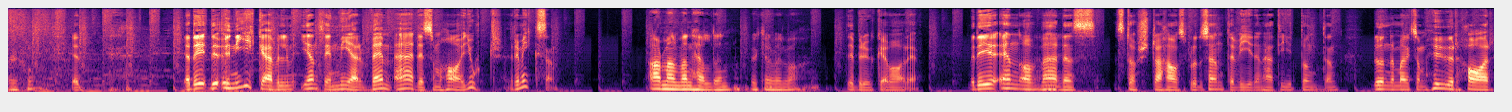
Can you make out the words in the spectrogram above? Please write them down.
version. Ja, det, det unika är väl egentligen mer, vem är det som har gjort remixen? Armand van Helden brukar det väl vara. Det brukar vara det. Men det är ju en av mm. världens största houseproducenter vid den här tidpunkten. Då undrar man liksom, hur har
